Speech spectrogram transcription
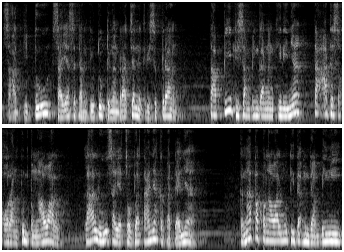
saat itu saya sedang duduk dengan Raja Negeri Seberang. Tapi di samping kanan kirinya tak ada seorang pun pengawal. Lalu saya coba tanya kepadanya, Kenapa pengawalmu tidak mendampingi?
